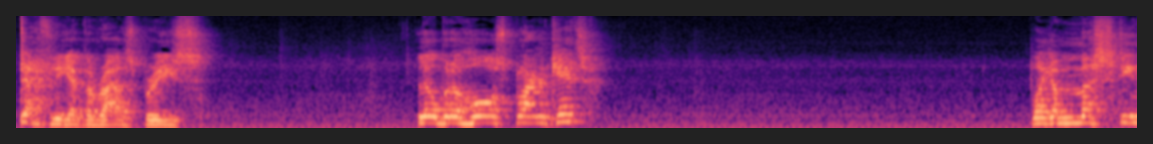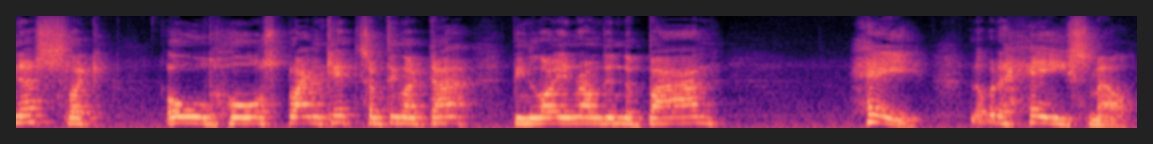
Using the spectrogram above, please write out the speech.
Definitely get the raspberries. A little bit of horse blanket. Like a mustiness, like old horse blanket, something like that. Been lying around in the barn. Hay, a little bit of hay smell.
